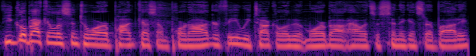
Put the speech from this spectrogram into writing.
If you go back and listen to our podcast on pornography, we talk a little bit more about how it's a sin against our body.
